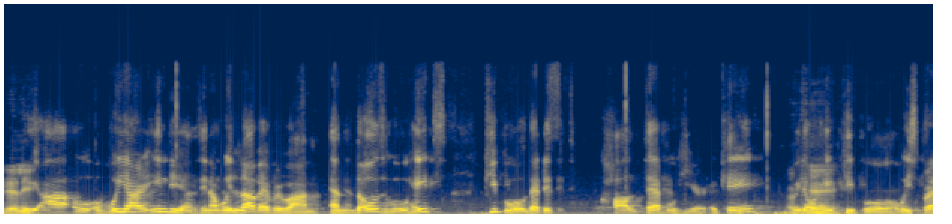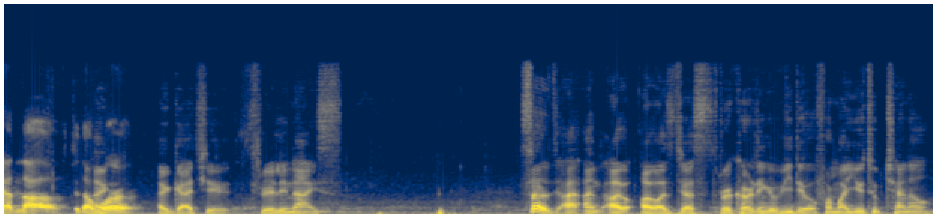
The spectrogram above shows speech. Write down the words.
Really? We are we are Indians, you know, we love everyone. And those who hates people, that is called taboo here, okay? We don't Okay. hate people. We spread love to the I- world. I got you. It's really nice. So I, I'm, I, I was just recording a video for my YouTube channel.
